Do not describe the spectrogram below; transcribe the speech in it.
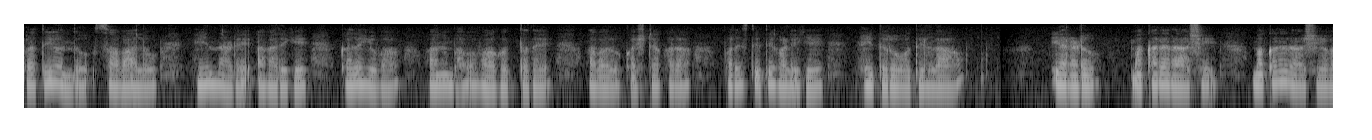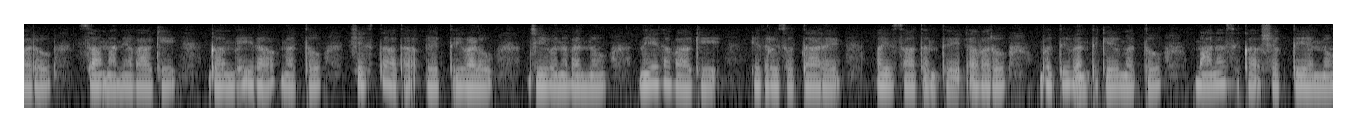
ಪ್ರತಿಯೊಂದು ಸವಾಲು ಹಿನ್ನಡೆ ಅವರಿಗೆ ಕಲಿಯುವ ಅನುಭವವಾಗುತ್ತದೆ. ಅವರು ಕಷ್ಟಕರ ಪರಿಸ್ಥಿತಿಗಳಿಗೆ ಹೆದರುವುದಿಲ್ಲ. ಎರಡು, ಮಕರ ರಾಶಿ. ಮಕರ ರಾಶಿಯವರು ಸಾಮಾನ್ಯವಾಗಿ ಗಂಭೀರ ಮತ್ತು ಶಿಸ್ತಾದ ವ್ಯಕ್ತಿಗಳು. ಜೀವನವನ್ನು ನೇರವಾಗಿ ಎದುರಿಸುತ್ತಾರೆ. ವಯಸ್ಸಾದಂತೆ ಅವರು ಬುದ್ಧಿವಂತಿಕೆ ಮತ್ತು ಮಾನಸಿಕ ಶಕ್ತಿಯನ್ನು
